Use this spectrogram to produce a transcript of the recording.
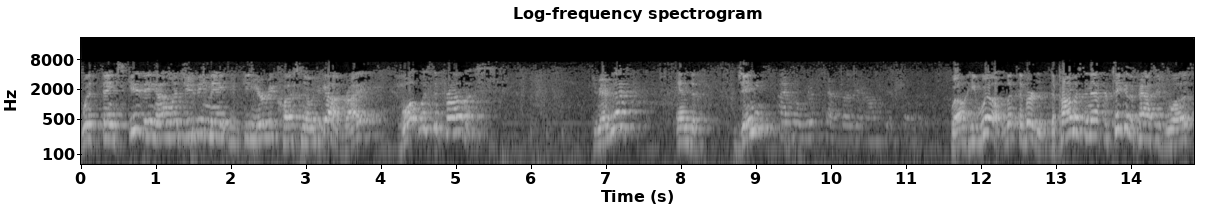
with thanksgiving, I want you to be making your request known to God, right? What was the promise? Do you remember that? And the, Jamie? I will lift that burden off. Well, he will lift the burden. The promise in that particular passage was,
